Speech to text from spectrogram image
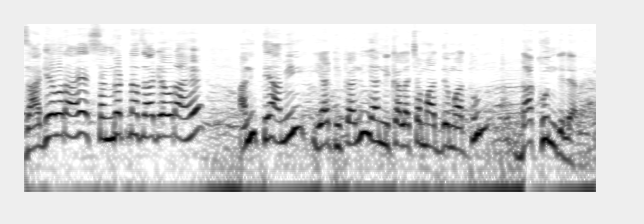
जागेवर आहे संघटना जागेवर आहे आणि ते आम्ही या ठिकाणी या निकालाच्या माध्यमातून दाखवून दिलेलं आहे.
